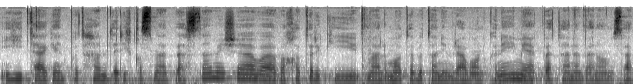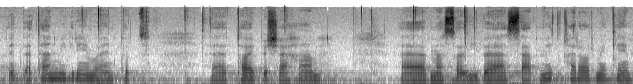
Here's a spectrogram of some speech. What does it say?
این tag input هم در این قسمت بسته میشه و به خاطر که معلومات بتانیم روان کنیم یک button به نام submit button می‌گیریم و input تایپش هم مساوی به سبمیت قرار میدیم.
